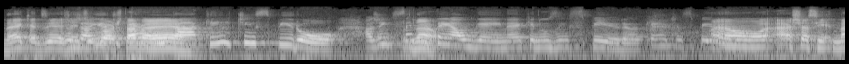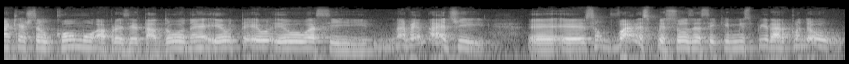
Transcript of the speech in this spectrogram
né, quer dizer, a Eu gente já ia gostava, te perguntar, é, quem te inspirou? A gente sempre Não. tem alguém, né, que nos inspira. Quem te inspirou? Não, acho assim, na questão como apresentador, né, eu, eu, eu assim, na verdade, é, é, são várias pessoas assim que me inspiraram. Quando eu,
